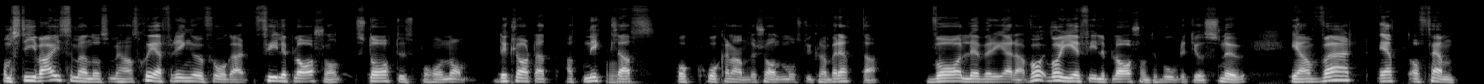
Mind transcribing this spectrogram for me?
Om Steve Eisenman då, som är hans chef, ringer och frågar Filip Larsson, status på honom. Det är klart att, att Niklas och Håkan Andersson måste ju kunna berätta. Vad levererar? Vad, vad ger Filip Larsson till bordet just nu? Är han värt ett av 50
